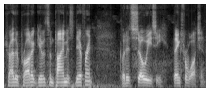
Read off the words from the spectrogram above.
Try their product, give it some time. It's different, but it's so easy. Thanks for watching.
